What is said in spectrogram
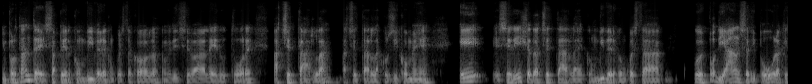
L'importante è saper convivere con questa cosa, come diceva lei, dottore, accettarla, accettarla così com'è, e se riesci ad accettarla e convivere con questa un po' di ansia, di paura che,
